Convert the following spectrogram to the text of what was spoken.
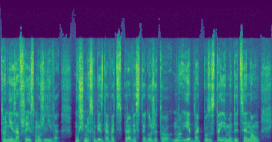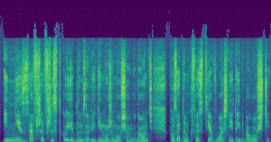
to nie zawsze jest możliwe. Musimy sobie zdawać sprawę z tego, że to no, jednak pozostaje medycyną i nie zawsze wszystko jednym zabiegiem możemy osiągnąć. Poza tym kwestia właśnie tej dbałości,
